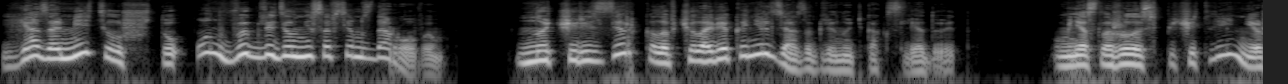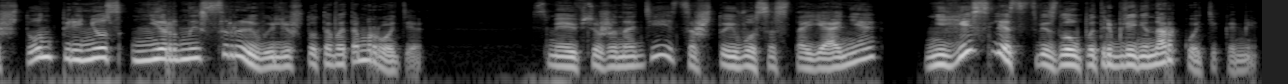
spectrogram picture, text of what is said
я заметил, что он выглядел не совсем здоровым, но через зеркало в человека нельзя заглянуть как следует. У меня сложилось впечатление, что он перенес нервный срыв или что-то в этом роде. Смею все же надеяться, что его состояние не есть следствие злоупотребления наркотиками.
